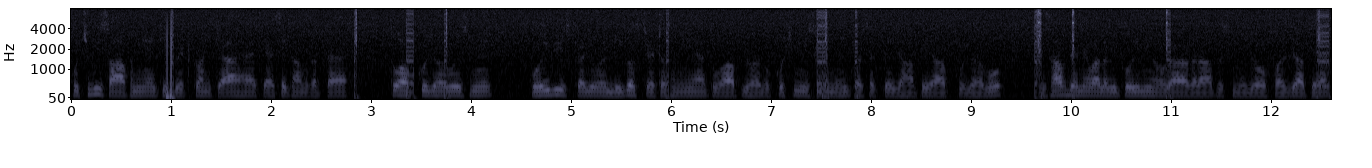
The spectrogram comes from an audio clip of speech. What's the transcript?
कुछ भी साफ़ नहीं है कि बिटकॉइन क्या है, कैसे काम करता है। तो आपको जो है वो इसमें कोई भी इसका जो है लीगल स्टेटस नहीं है तो आप जो है वो कुछ भी इसमें नहीं कर सकते जहाँ पे आपको जो है वो इंसाफ देने वाला भी कोई नहीं होगा। अगर आप इसमें जो फंस जाते हैं,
